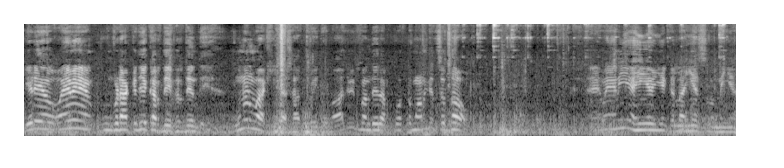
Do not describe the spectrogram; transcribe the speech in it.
ਜਿਹੜੇ ਐਵੇਂ ਉਂਗੜਕ ਜੇ ਕਰਦੇ ਫਿਰਦੇ ਹੁੰਦੇ ਆ। ਉਹਨਾਂ ਨੂੰ ਆਖੀਦਾ 7 ਵਜੇ ਤੋਂ ਬਾਅਦ ਵੀ ਬੰਦੇ ਦਾ ਪੁੱਤ ਮੰਨ ਕੇ ਸਿੱਧਾ ਹੋ। ਐਵੇਂ ਨਹੀਂ ਅਸੀਂ ਇਹ ਜਿਹੀਆਂ ਗੱਲਾਂ ਹੀ ਸੁਣਨੀਆਂ।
